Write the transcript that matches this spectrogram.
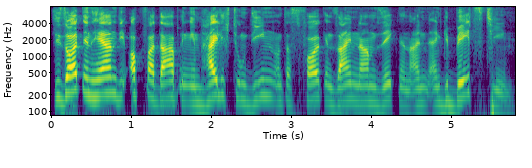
Sie sollten den Herrn die Opfer darbringen, im Heiligtum dienen und das Volk in seinen Namen segnen. Ein, ein Gebetsteam.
